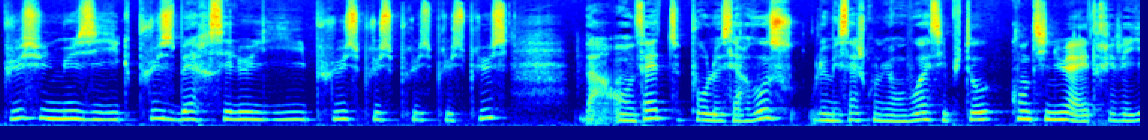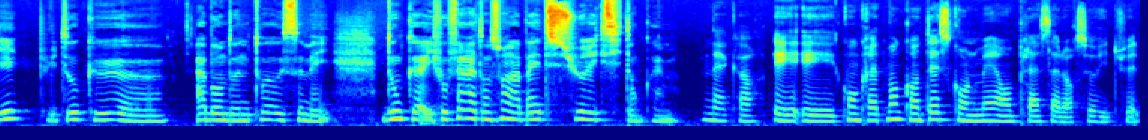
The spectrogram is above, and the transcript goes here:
plus une musique, plus bercer le lit, plus, plus, plus, plus, plus, bah, en fait, pour le cerveau, le message qu'on lui envoie, c'est plutôt continue à être réveillé plutôt que euh, abandonne-toi au sommeil. Donc, euh, il faut faire attention à ne pas être surexcitant quand même. D'accord. Et, concrètement, quand est-ce qu'on le met en place alors ce rituel?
